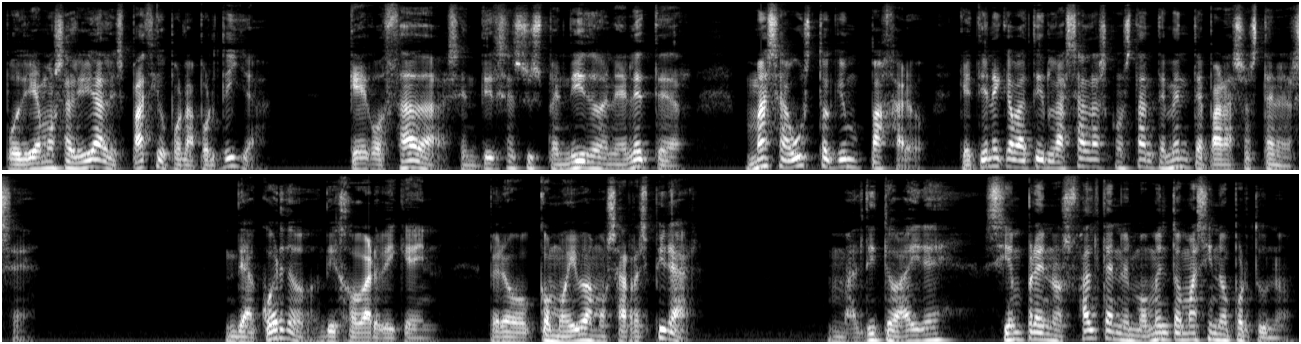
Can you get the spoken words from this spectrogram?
Podríamos salir al espacio por la portilla. Qué gozada sentirse suspendido en el éter, más a gusto que un pájaro, que tiene que batir las alas constantemente para sostenerse. De acuerdo, dijo Barbicane, pero ¿cómo íbamos a respirar? Maldito aire, siempre nos falta en el momento más inoportuno.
